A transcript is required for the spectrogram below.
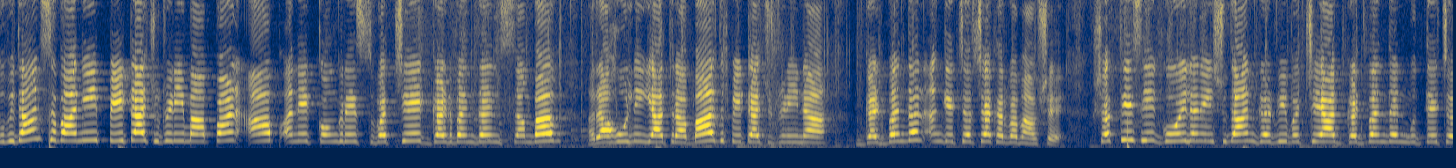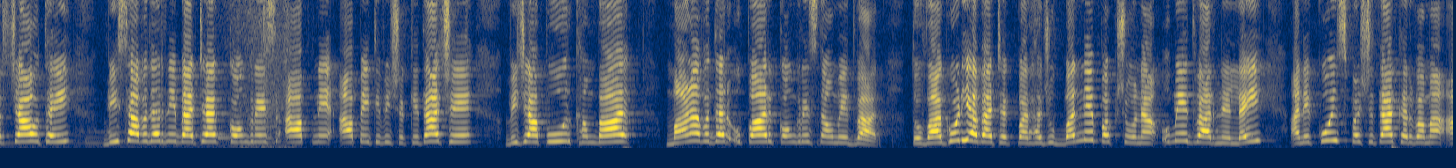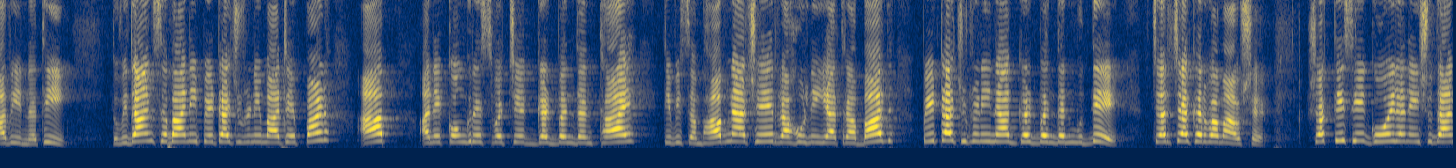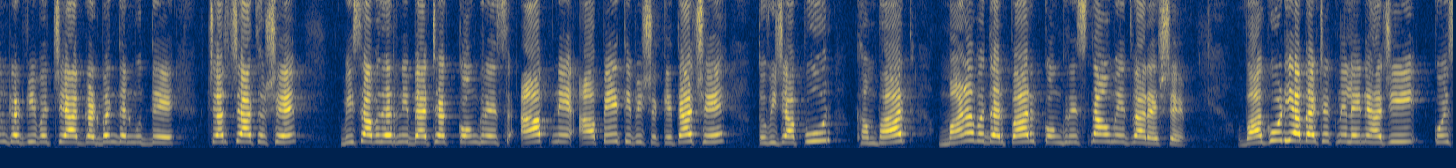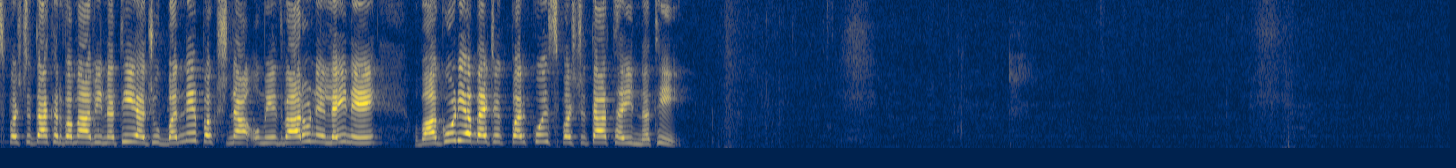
તો વિધાનસભાની પેટા ચૂંટણીમાં પણ આપ અને કોંગ્રેસ વચ્ચે ગઠબંધન સંભવ. રાહુલની યાત્રા બાદ પેટા ચૂંટણીના ગઠબંધન અંગે ચર્ચા કરવામાં આવશે. શક્તિસિંહ ગોયલ અને ઈશુદાન ગઢવી વચ્ચે આ ગઠબંધન મુદ્દે ચર્ચાઓ થઈ. વિસાવદરની બેઠક કોંગ્રેસ આપને આપે તેવી શક્યતા છે. વિજાપુર, ખંભાત, માણાવદર ઉપર કોંગ્રેસના ઉમેદવાર. તો વાઘોડિયા બેઠક પર હજુ બંને પક્ષોના ઉમેદવારને લઈ અને કોઈ સ્પષ્ટતા કરવામાં આવી નથી. તો વિધાનસભાની પેટા ચૂંટણી માટે પણ આપ અને કોંગ્રેસ વચ્ચે ગઠબંધન થાય તેવી સંભાવના છે. રાહુલની યાત્રા બાદ પેટા ચૂંટણીના ગઠબંધન મુદ્દે ચર્ચા કરવામાં આવશે. શક્તિસિંહ ગોયલ અને ઈશુદાન ગઢવી વચ્ચે આ ગઠબંધન મુદ્દે ચર્ચા થશે. વિસાવદરની બેઠક કોંગ્રેસ આપને આપે તેવી શક્યતા છે. તો વિજાપુર, ખંભાત, માણાવદર પર કોંગ્રેસના ઉમેદવાર રહેશે. વાઘોડિયા બેઠકને લઈને હજી કોઈ સ્પષ્ટતા કરવામાં આવી નથી. હજુ બંને પક્ષના ઉમેદવારોને લઈને વાઘોડિયા બેઠક પર કોઈ સ્પષ્ટતા થઈ નથી.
